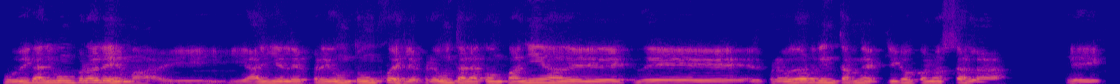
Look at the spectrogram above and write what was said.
hubiera algún problema y, alguien le pregunta, un juez le pregunta a la compañía del de, proveedor de Internet, quiero conocerla, eh,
